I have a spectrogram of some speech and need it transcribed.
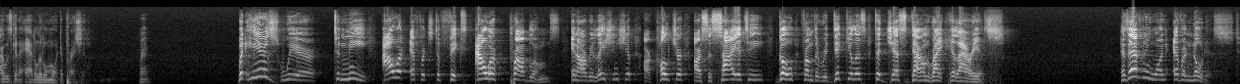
I was going to add a little more depression, right? But here's where, to me, our efforts to fix our problems in our relationship, our culture, our society go from the ridiculous to just downright hilarious. Has everyone ever noticed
